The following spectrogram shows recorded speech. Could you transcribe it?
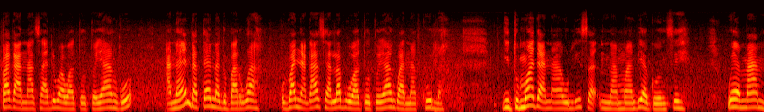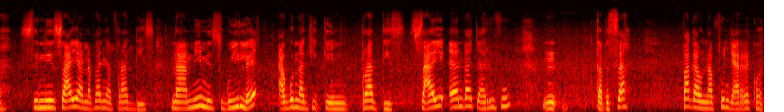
Mpaka anazaliwa watoto yangu, anaenda tena kibarua kufanya kazi, alafu watoto yangu anakula. Kitu moja anauliza, namwambia Gonse, we mama, sini sai anafanya practice na mimi siku ile hakuna practice. Sai enda jaribu kabisa mpaka unafunja record.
